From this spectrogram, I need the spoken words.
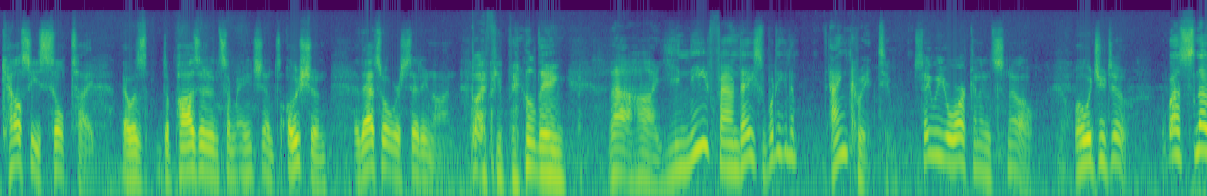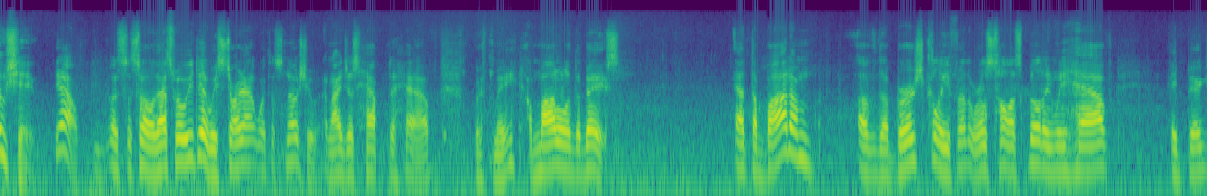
calcisiltite that was deposited in some ancient ocean. That's what we're sitting on. But if you're building that high, you need foundations. What are you going to anchor it to? Say we were working in snow, what would you do? Well, snowshoe. Yeah, so- so that's what we did. We start out with a snowshoe, and I just happen to have with me a model of the base. At the bottom of the Burj Khalifa, the world's tallest building, we have a big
